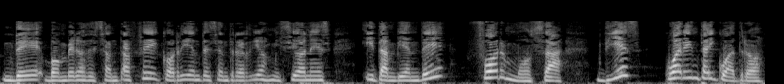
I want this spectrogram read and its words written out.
de bomberos de Santa Fe, Corrientes, Entre Ríos, Misiones y también de Formosa. 1044.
